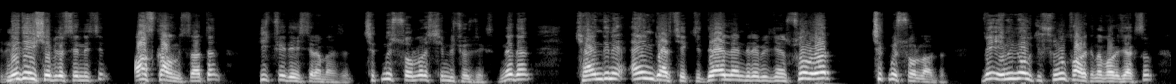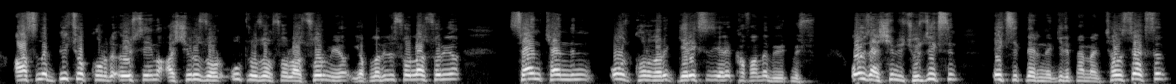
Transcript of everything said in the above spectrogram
Ne değişebilir senin için? Az kalmış zaten. Hiçbir şey değiştiremezsin. Çıkmış soruları şimdi çözeceksin. Neden? Kendini en gerçekçi değerlendirebileceğin sorular çıkmış sorulardır. Ve emin ol ki şunun farkına varacaksın. Aslında birçok konuda ÖSYM aşırı zor, ultra zor sorular sormuyor. Yapılabilir sorular soruyor. Sen kendin o konuları gereksiz yere kafanda büyütmüşsün. O yüzden şimdi çözeceksin. Eksiklerini gidip hemen çalışacaksın.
